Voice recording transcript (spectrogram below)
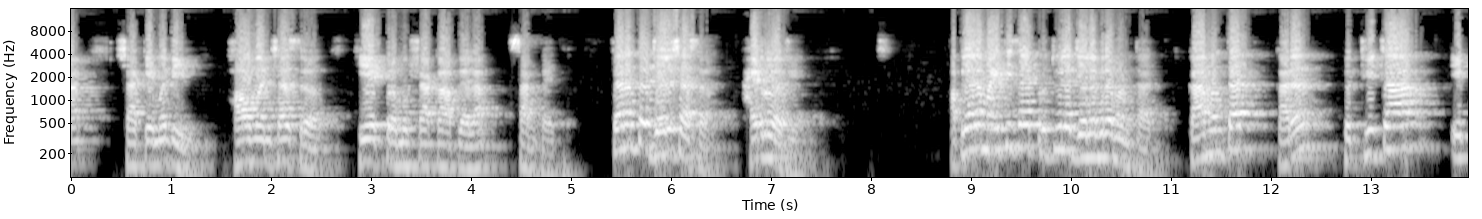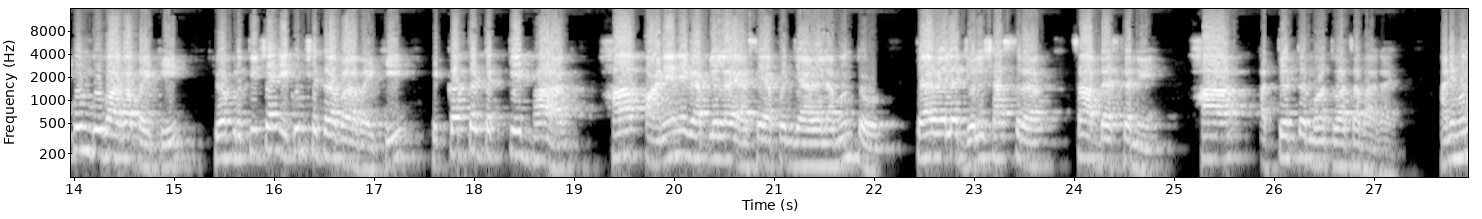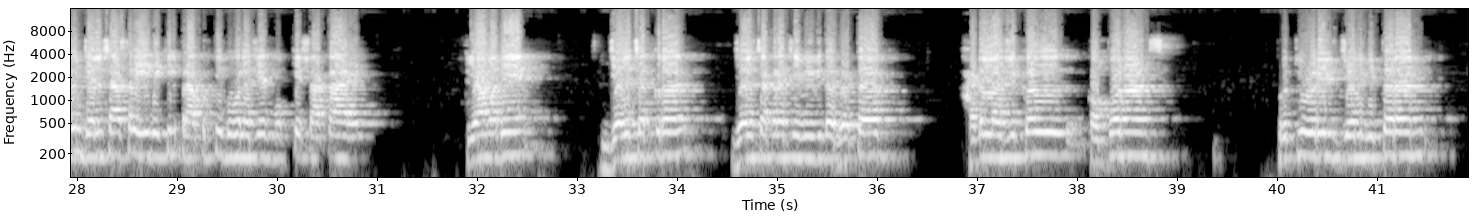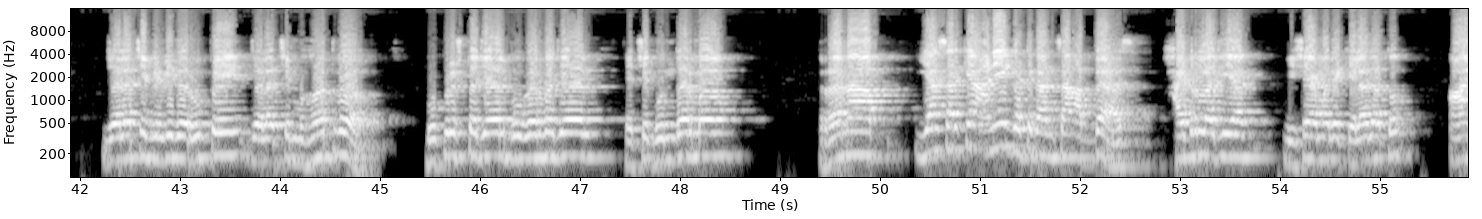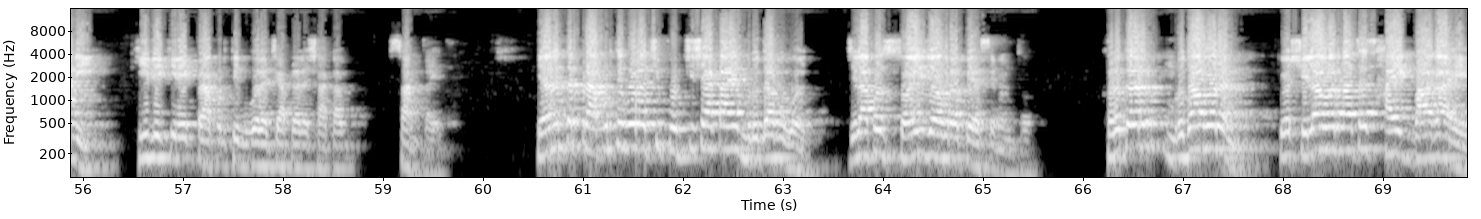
शाखेमधील हवामानशास्त्र ही एक प्रमुख शाखा आपल्याला सांगता येते. त्यानंतर जलशास्त्र हायड्रोलॉजी आपल्याला माहितीच आहे पृथ्वीला जलग्रह म्हणतात. का म्हणतात? कारण पृथ्वीच्या एकूण भूभागापैकी किंवा पृथ्वीच्या एकूण क्षेत्रफळापैकी एकाहत्तर टक्के भाग हा पाण्याने व्यापलेला आहे असे आपण ज्या वेळेला म्हणतो त्यावेळेला जलशास्त्राचा अभ्यास करणे हा अत्यंत महत्त्वाचा भाग आहे. आणि म्हणून जलशास्त्र ही देखील प्राकृतिक भूगोलाची एक मुख्य शाखा आहे. यामध्ये जलचक्र जलचक्राचे विविध घटक हायड्रोलॉजिकल कॉम्पोनंट्स पृथ्वीवरील जल वितरण जलाचे विविध रूपे जलाचे महत्त्व भूपृष्ठ जल भूगर्भ जल याचे गुणधर्म रनाप यासारख्या अनेक घटकांचा अभ्यास हायड्रोलॉजी या विषयामध्ये केला जातो. आणि ही देखील एक प्राकृतिक भूगोलाची आपल्याला शाखा सांगता येते. यानंतर प्राकृतिक भूगोलाची पुढची शाखा आहे मृदा भूगोल जिला आपण सॉइल जॉग्राफी असे म्हणतो. खर तर मृदावरण किंवा शिलावरणाचाच हा एक भाग आहे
